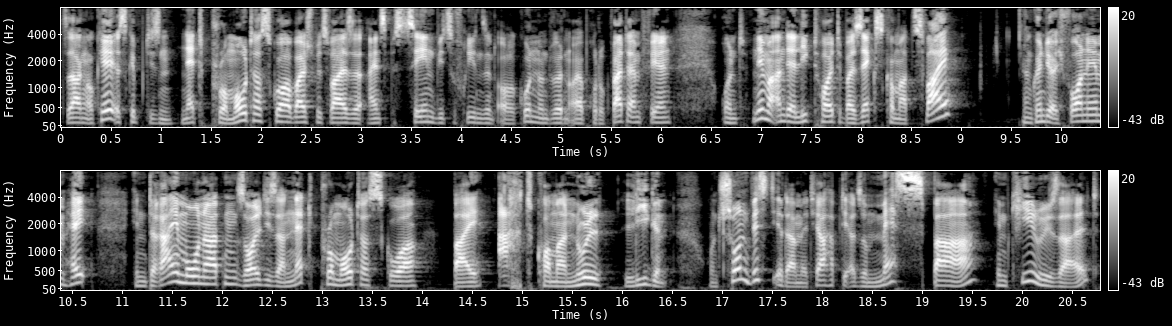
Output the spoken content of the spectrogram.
sagen, okay, es gibt diesen Net Promoter Score beispielsweise, eins bis zehn, wie zufrieden sind eure Kunden und würden euer Produkt weiterempfehlen. Und nehmen wir an, der liegt heute bei 6,2. Dann könnt ihr euch vornehmen, hey, in drei Monaten soll dieser Net Promoter Score bei 8,0 liegen. Und schon wisst ihr damit, ja, habt ihr also messbar im Key Result,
